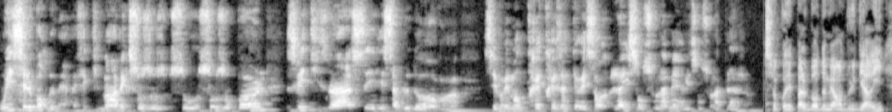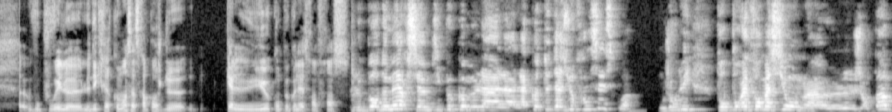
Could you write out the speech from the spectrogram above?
Oui, c'est le bord de mer, effectivement, avec Sozopol, Svetisvas et les Sables d'Or. Hein. C'est vraiment très, très intéressant. Là, ils sont sur la mer, ils sont sur la plage. Si on ne connaît pas le bord de mer en Bulgarie, euh, vous pouvez le, décrire comment? Ça se rapproche de quel lieu qu'on peut connaître en France? Le bord de mer, c'est un petit peu comme la, la côte d'Azur française, quoi. Aujourd'hui, pour, pour information, hein, euh, j'en parle,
